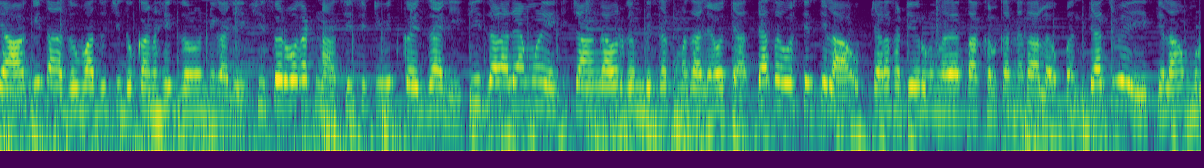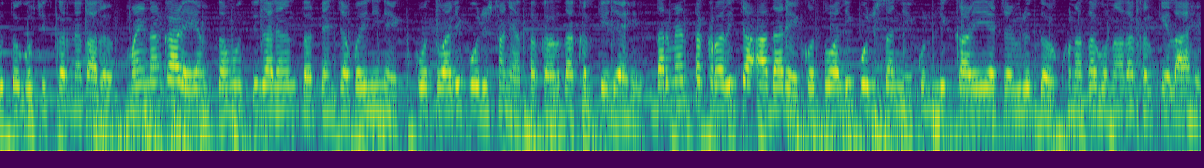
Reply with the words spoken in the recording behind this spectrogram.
या आगीत आजूबाजूची दुकानही जळून निघाली. ही सर्व घटना सीसीटीव्हीत कैद झाली. ती जळाल्यामुळे तिच्या अंगावर गंभीर जखमा झाल्या होत्या. त्याच अवस्थेत तिला उपचारासाठी रुग्णालयात दाखल करण्यात आलं पण त्याच वेळी तिला मृत घोषित करण्यात आलं. मैना काळे यांचा मृत्यू झाल्यानंतर त्यांच्या बहिणीने कोतवाली पोलीस ठाण्यात तक्रार दाखल केली आहे. दरम्यान तक्रारीच्या आधारे कोतवाली पोलिसांनी कुंडलिक काळे याच्या विरुद्ध खुनाचा गुन्हा दाखल केला आहे.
